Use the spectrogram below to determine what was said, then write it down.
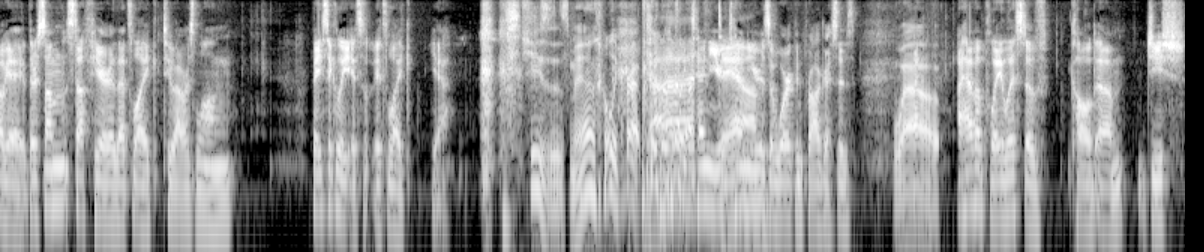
Okay, there's some stuff here that's like 2 hours long. Basically, it's it's like yeah, Jesus, man. Holy crap. it's like 10 years 10 years of work in progresses. wow. I have a playlist of called um, Geesh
